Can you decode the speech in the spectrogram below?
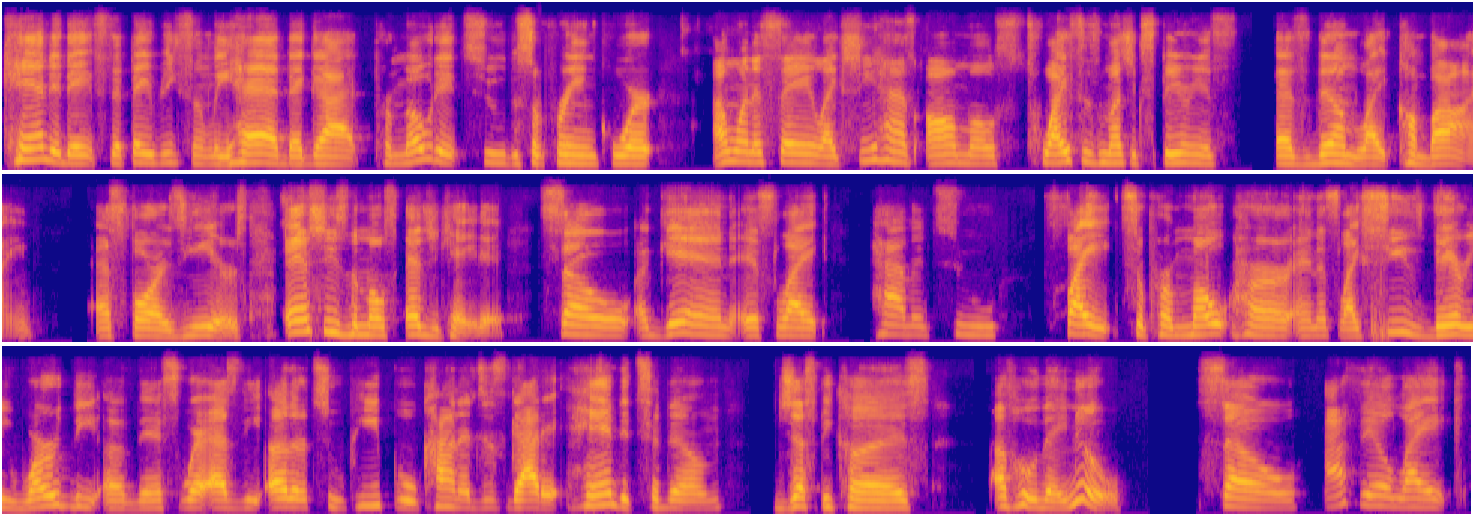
candidates that they recently had that got promoted to the Supreme Court, I want to say like she has almost twice as much experience as them, like combined as far as years. And she's the most educated. So again, it's like having to fight to promote her and it's like she's very worthy of this whereas the other two people kind of just got it handed to them just because of who they knew so i feel like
